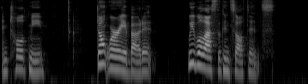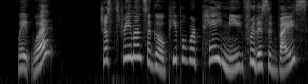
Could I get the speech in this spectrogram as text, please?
and told me don't worry about it. We will ask the consultants. Wait, what? Just three months ago, people were paying me for this advice.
